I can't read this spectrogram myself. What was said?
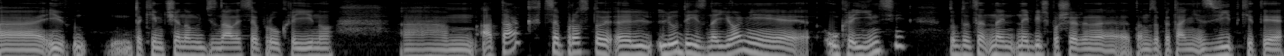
Е, і таким чином дізналися про Україну. Ем, а так, це просто е, люди і знайомі українці. Тобто, це найбільш поширене там запитання, звідки ти,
